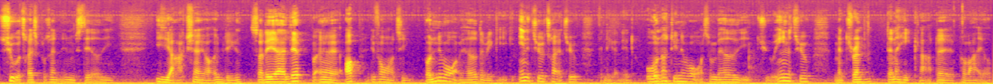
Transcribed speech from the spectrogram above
67% investeret i, i aktier i øjeblikket. Så det er lidt øh, op i forhold til bundniveauer, vi havde, da vi gik ind i 2023. Det ligger lidt under de niveauer, som vi havde i 2021, men trenden den er helt klart øh, på vej op.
